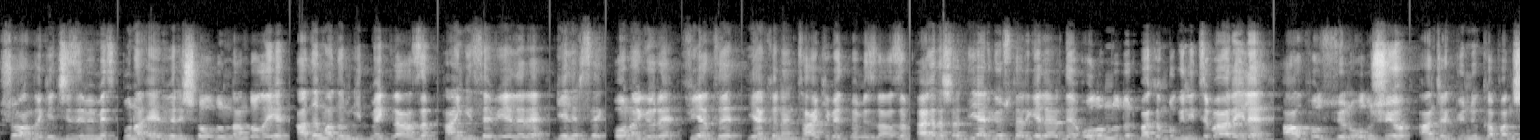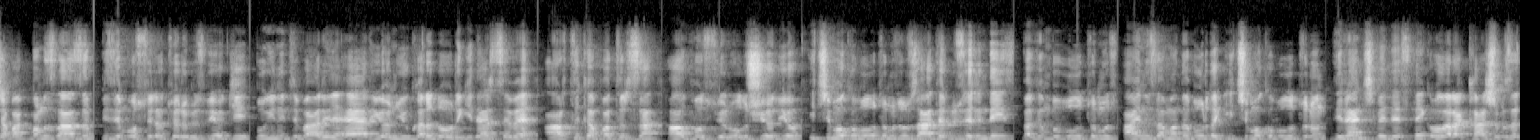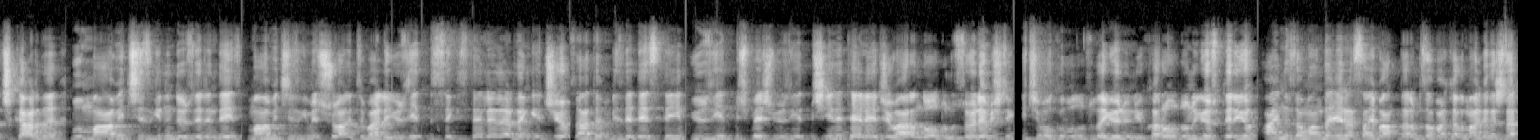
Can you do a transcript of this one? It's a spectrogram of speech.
Şu andaki çizimimiz buna elverişli olduğundan dolayı adım adım gitmek lazım. Hangi seviyelere gelirsek ona göre fiyatı yakinen takip etmemiz lazım. Arkadaşlar diğer göstergeler de olumludur. Bakın bugün itibariyle al pozisyonu oluşuyor. Ancak günlük kapanışa bakmamız lazım. Bizim osilatörümüz diyor ki bugün itibariyle eğer yön yukarı doğru giderse ve artı kapatırsa al pozisyonu oluşuyor diyor. İçimoku bulutumuzun zaten üzerindeyiz. Bakın bu bulutumuz aynı zamanda buradaki İçimoku bulutunun direnç ve destek olarak karşımıza çıkardığı bu mavi çizginin de üzerindeyiz. Mavi çizgimiz şu an itibariyle 178 TL'lerden geçiyor. Zaten biz de desteğin 175-177 TL civarında olduğunu söylemiştik. İçimoku bulutu da yönün yukarı olduğunu gösteriyor. Aynı zamanda RSI bantlarımıza bakalım arkadaşlar.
